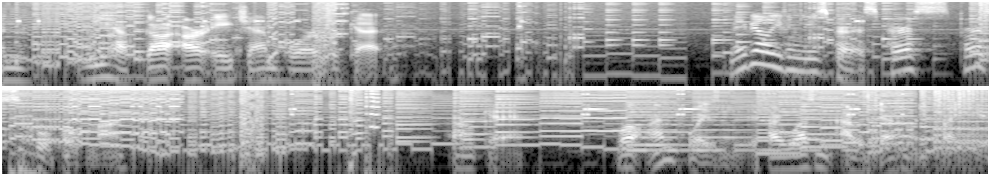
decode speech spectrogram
And we have got our HM Horror for Cut. Maybe I'll even use Paras. Paras, Paras is a cool Pokemon. Okay. Well, I'm poisoned. If I wasn't, I would definitely fight you.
